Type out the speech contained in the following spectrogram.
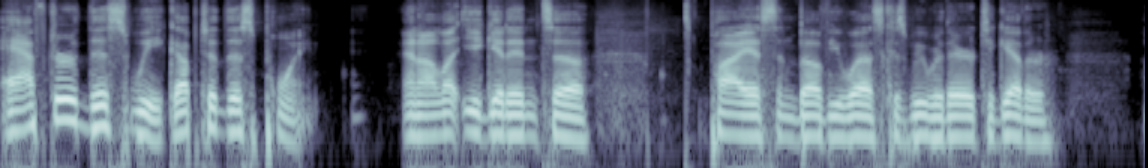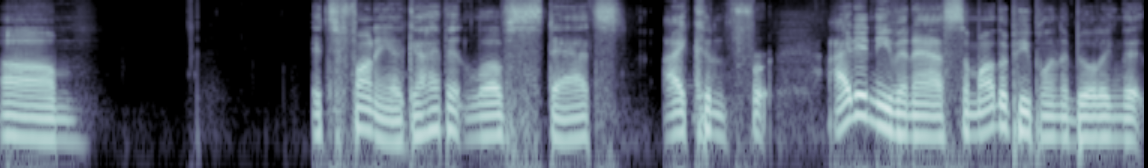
after this week, up to this point, and I'll let you get into Pius and Bellevue West because we were there together. Um, it's funny, a guy that loves stats. I confer. I didn't even ask some other people in the building that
